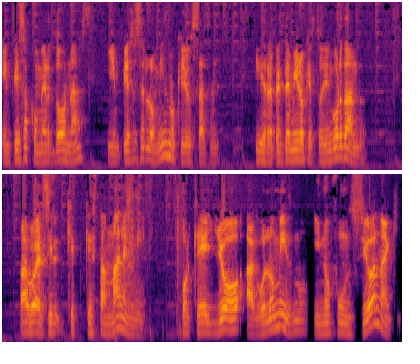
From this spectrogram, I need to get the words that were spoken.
empiezo a comer donas y empiezo a hacer lo mismo que ellos hacen, y de repente miro que estoy engordando, ah, voy a decir que, que está mal en mí, porque yo hago lo mismo y no funciona aquí.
